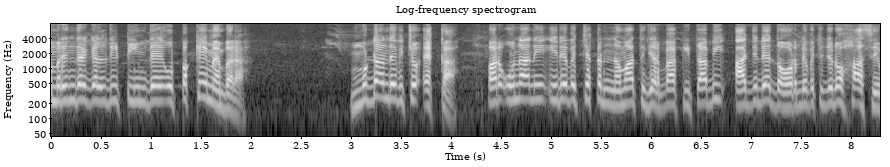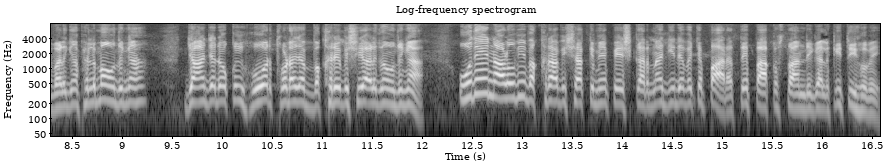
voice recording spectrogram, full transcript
ਅਮਰਿੰਦਰ ਗਿੱਲ ਦੀ ਟੀਮ ਦੇ ਉਹ ਪੱਕੇ ਮੈਂਬਰ ਆ। ਮੁੱਢਾਂ ਦੇ ਵਿੱਚੋਂ ਇੱਕ ਆ। ਪਰ ਉਹਨਾਂ ਨੇ ਇਹਦੇ ਵਿੱਚ ਇੱਕ ਨਵਾਂ ਤਜਰਬਾ ਕੀਤਾ ਵੀ ਅੱਜ ਦੇ ਦੌਰ ਦੇ ਵਿੱਚ ਜਦੋਂ ਹਾਸੇ ਵਾਲੀਆਂ ਫਿਲਮਾਂ ਆਉਂਦੀਆਂ ਜਾਂ ਜਦੋਂ ਕੋਈ ਹੋਰ ਥੋੜਾ ਜਿਹਾ ਵੱਖਰੇ ਵਿਸ਼ੇ ਵਾਲੀਆਂ ਆਉਂਦੀਆਂ, ਉਹਦੇ ਨਾਲੋਂ ਵੀ ਵੱਖਰਾ ਵਿਸ਼ਾ ਕਿਵੇਂ ਪੇਸ਼ ਕਰਨਾ ਜਿਹਦੇ ਵਿੱਚ ਭਾਰਤ ਤੇ ਪਾਕਿਸਤਾਨ ਦੀ ਗੱਲ ਕੀਤੀ ਹੋਵੇ।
